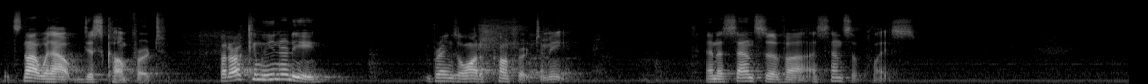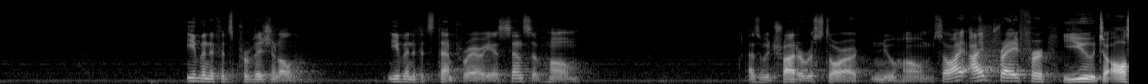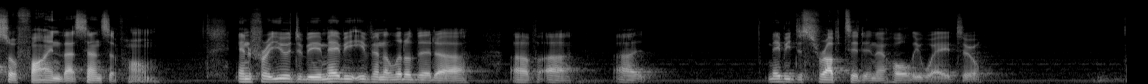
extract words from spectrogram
It's not without discomfort, but our community brings a lot of comfort to me and a sense of, uh, a sense of place. Even if it's provisional, even if it's temporary, a sense of home as we try to restore our new home. So I, I pray for you to also find that sense of home. And for you to be maybe even a little bit uh, of uh, uh, maybe disrupted in a holy way too.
